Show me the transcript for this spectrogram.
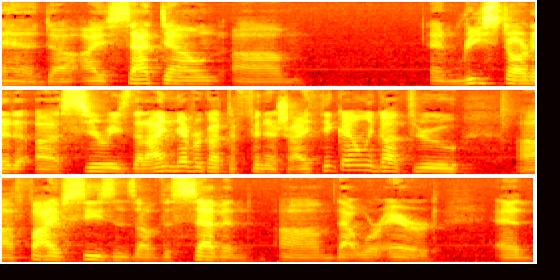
and uh, I sat down um, and restarted a series that I never got to finish. I think I only got through uh, five seasons of the seven um, that were aired, and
